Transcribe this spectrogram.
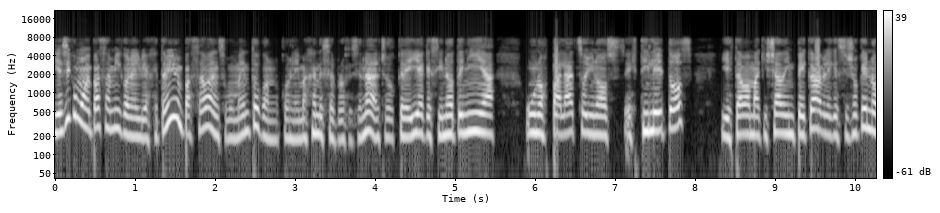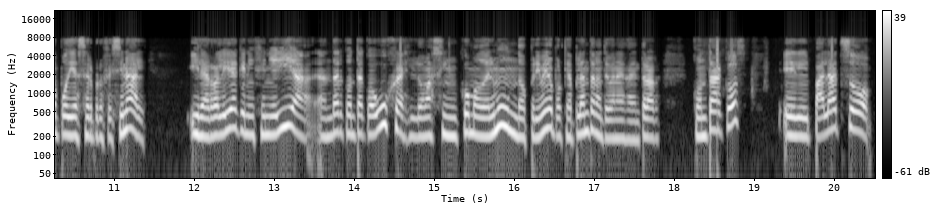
Y así como me pasa a mí con el viaje, también me pasaba en su momento con, la imagen de ser profesional. Yo creía que si no tenía unos palazos y unos estiletos y estaba maquillada impecable, qué sé yo, que no podía ser profesional. Y la realidad que en ingeniería andar con taco aguja es lo más incómodo del mundo. Primero porque a planta no te van a dejar entrar con tacos. El palazzo,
